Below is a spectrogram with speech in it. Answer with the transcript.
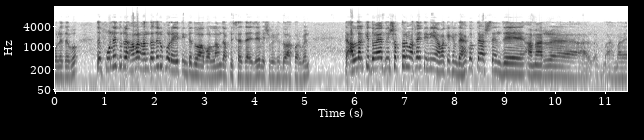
বলে দেব। তো ফোনে দুটো, আমার আন্দাজের উপরে এই তিনটে দোয়া বললাম যে, আপনি সেজদায় যে বেশি বেশি দোয়া করবেন। তা আল্লাহর কি দয়া, দুই সপ্তাহের মাথায় তিনি আমাকে এখানে দেখা করতে আসছেন যে, আমার মানে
